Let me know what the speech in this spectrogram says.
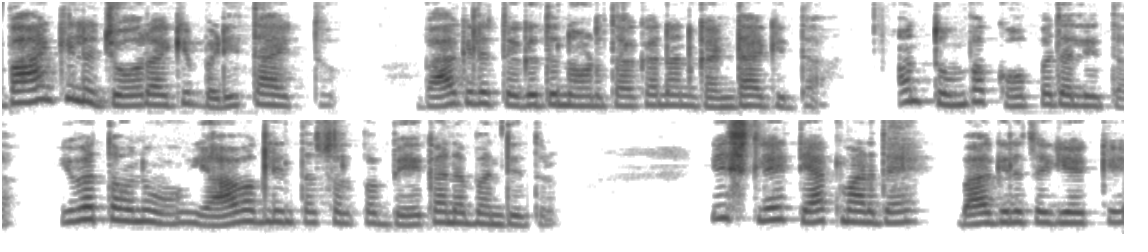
ಬಾಗಿಲು ಜೋರಾಗಿ ಬಡಿತಾ ಇತ್ತು. ಬಾಗಿಲು ತೆಗೆದು ನೋಡಿದಾಗ ನನ್ನ ಗಂಡ ಆಗಿದ್ದ ಅವ್ನು ತುಂಬ ಕೋಪದಲ್ಲಿದ್ದ. ಇವತ್ತವನು ಯಾವಾಗಲಿಂತ ಸ್ವಲ್ಪ ಬೇಗನೆ ಬಂದಿದ್ದರು ಇಷ್ಟು ಲೇಟ್ ಯಾಕೆ ಮಾಡಿದೆ? ಬಾಗಿಲು ತೆಗಿಯೋಕ್ಕೆ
